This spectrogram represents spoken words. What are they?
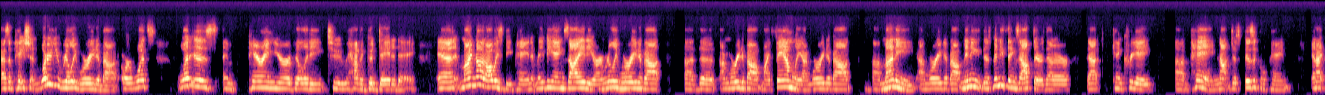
as a patient, what are you really worried about? Or what's, what is impairing your ability to have a good day to day? And it might not always be pain. It may be anxiety, or I'm really mm-hmm. worried about uh, the, I'm worried about my family. I'm worried about uh, money. I'm worried about many, there's many things out there that are, that can create um, pain, not just physical pain. And I,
